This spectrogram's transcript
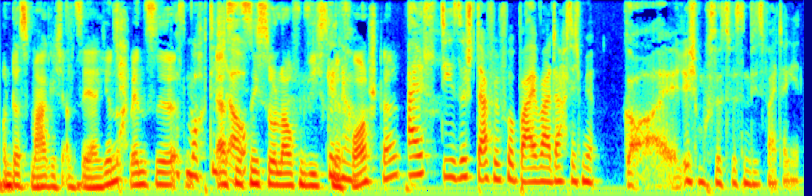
Und das mag ich an Serien, wenn sie erstens auch. nicht so laufen, wie ich es mir Genau. vorstelle. Als diese Staffel vorbei war, dachte ich mir, geil, ich muss jetzt wissen, wie es weitergeht.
